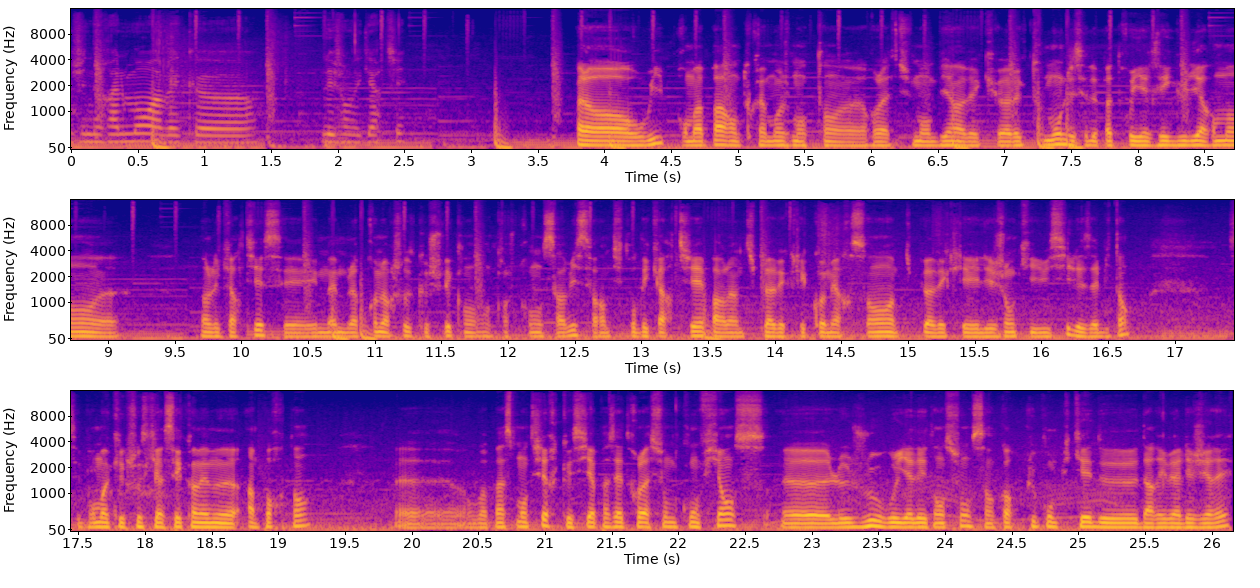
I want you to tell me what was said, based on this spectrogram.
généralement, avec euh, les gens des quartiers? Alors oui, pour ma part, en tout cas, moi je m'entends relativement bien avec, avec tout le monde. J'essaie de patrouiller régulièrement dans les quartiers. C'est même la première chose que je fais quand, quand je prends mon service, faire un petit tour des quartiers, parler un petit peu avec les commerçants, un petit peu avec les, les gens qui vivent ici, les habitants. C'est pour moi quelque chose qui est assez quand même important. Euh, on va pas se mentir que s'il n'y a pas cette relation de confiance, euh, le jour où il y a des tensions, c'est encore plus compliqué d'arriver à les gérer.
